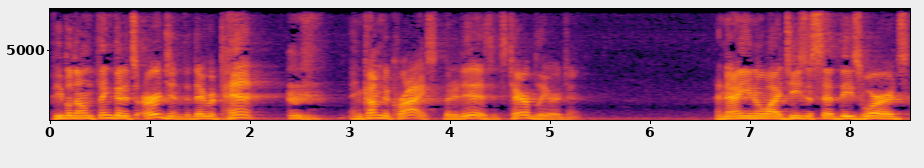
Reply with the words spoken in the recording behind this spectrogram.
people don't think that it's urgent that they repent and come to Christ, but it is. It's terribly urgent. And now you know why Jesus said these words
